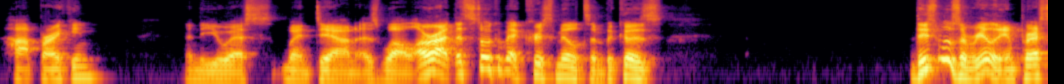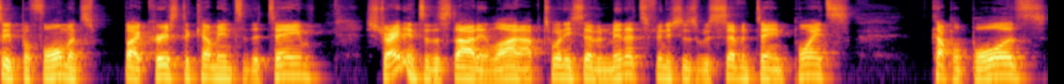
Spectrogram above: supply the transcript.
Heartbreaking and the US went down as well. All right, let's talk about Khris Middleton because this was a really impressive performance by Khris to come into the team, straight into the starting lineup. 27 minutes, finishes with 17 points, couple boards,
